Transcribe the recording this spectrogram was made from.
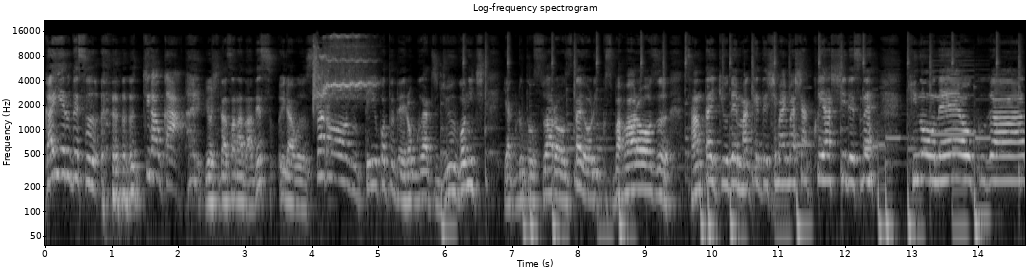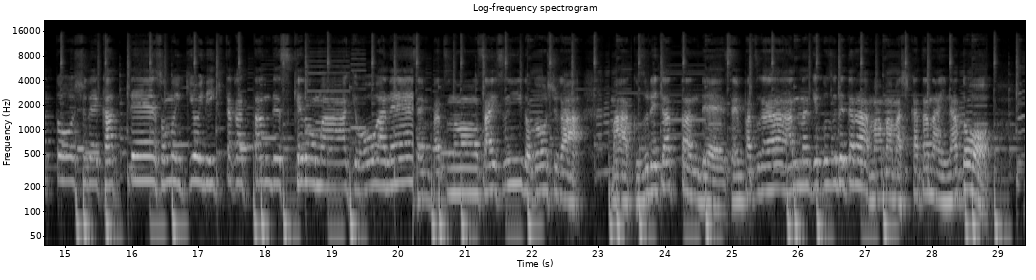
ガイエルです。違うか吉田サラダです。ウィラブスワローズっていうことで、6月15日、ヤクルトスワローズ対オリックスバファローズ、3対9で負けてしまいました。悔しいですね。昨日ね、奥川投手で勝って、その勢いで行きたかったんですけど、まあ今日はね、先発のサイスニード投手が、まあ崩れちゃったんで、先発があんだけ崩れたら、まあまあまあ仕方ないなと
